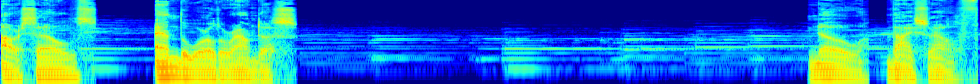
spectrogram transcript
ourselves, and the world around us. Know thyself.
